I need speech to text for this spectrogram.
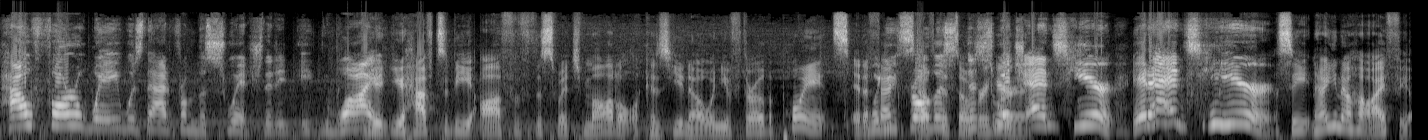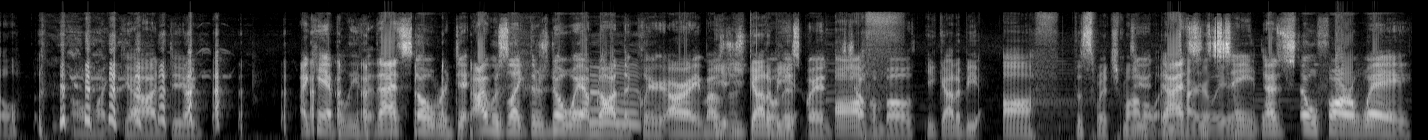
how far away was that from the switch? That it, it why? You, you have to be off of the switch model because you know when you throw the points, it affects when you throw stuff the, that's the over switch here. ends here. It ends here. See, now you know how I feel. Oh my god, dude. I can't believe it. That's so ridiculous. I was like, "There's no way I'm not in the clear here." All right, might as You- well you just gotta go be this way and off. shove them both. You got to be off the switch model Dude, that's entirely. insane. That's so far away.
